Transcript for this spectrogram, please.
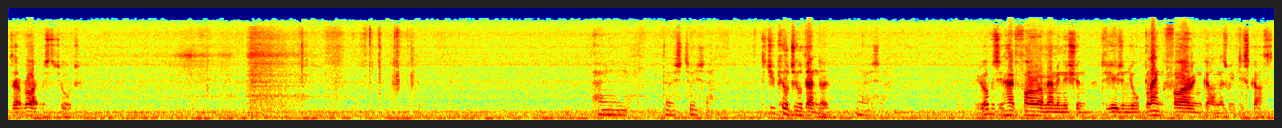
Is that right, Mr. George? Only those two, sir. Did you kill Jill Dando? No, sir. You obviously had firearm ammunition to use in your blank firing gun, as we've discussed.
